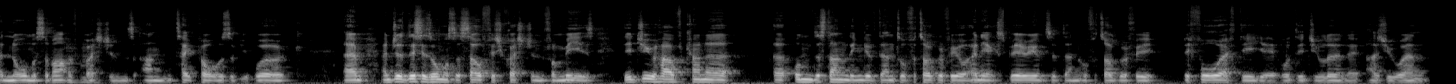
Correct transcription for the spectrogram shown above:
enormous amount of questions and take photos of your work um, and just this is almost a selfish question from me is did you have kind of understanding of dental photography or any experience of dental photography before FD year, or did you learn it as you went?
